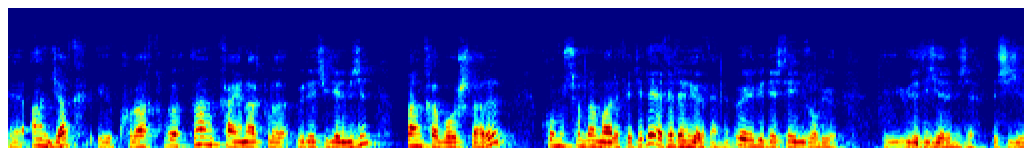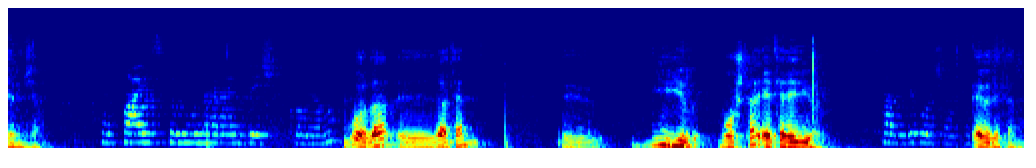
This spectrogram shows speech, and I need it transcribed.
E, ancak e, kuraklıktan kaynaklı üreticilerimizin banka borçları komisyonlar marifetiyle erteleniyor efendim. Öyle bir desteğimiz oluyor e, üreticilerimize, besicilerimize. E, faiz durumunda herhangi bir değişiklik oluyor mu? Bu arada e, zaten e, bir yıl borçlar erteleniyor. Sadece borç artışı. Evet efendim.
